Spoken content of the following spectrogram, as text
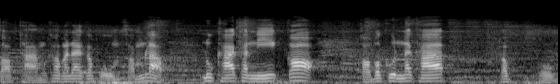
สอบถามเข้ามาได้ครับผมสำหรับลูกค้าคันนี้ก็ขอบพระคุณนะครับ ครับผม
